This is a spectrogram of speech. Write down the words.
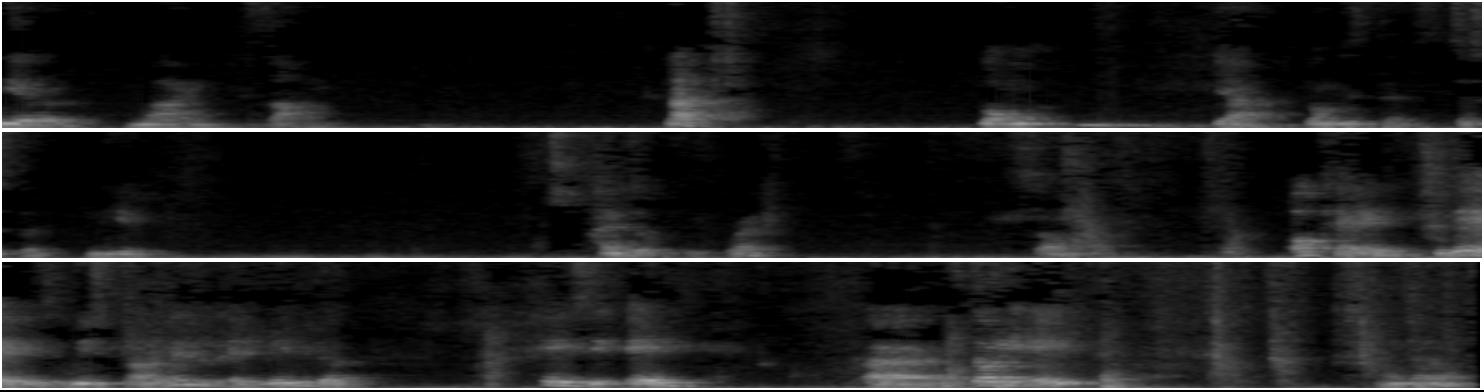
near my side. Not long, yeah, long distance, just uh, near. Kind of thing, right? So, okay, today we started and maybe the page 80, uh, 38. 맞나요?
